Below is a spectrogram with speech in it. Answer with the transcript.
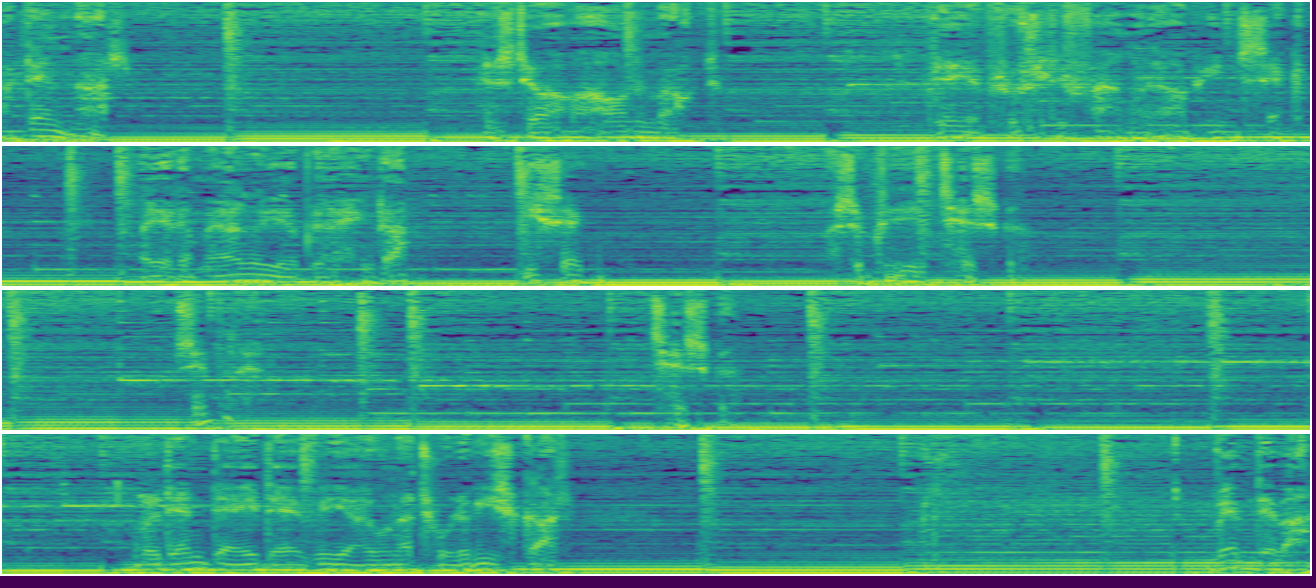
Og den nat, mens det var ravne mørkt, bliver jeg pludselig fanget op i en sæk. Og jeg kan mærke, at jeg bliver hængt op i sækken. Og så bliver jeg tæsket. Simpelthen. Tæsket. Og den dag i dag vil jeg jo naturligvis godt. Hvem det var,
